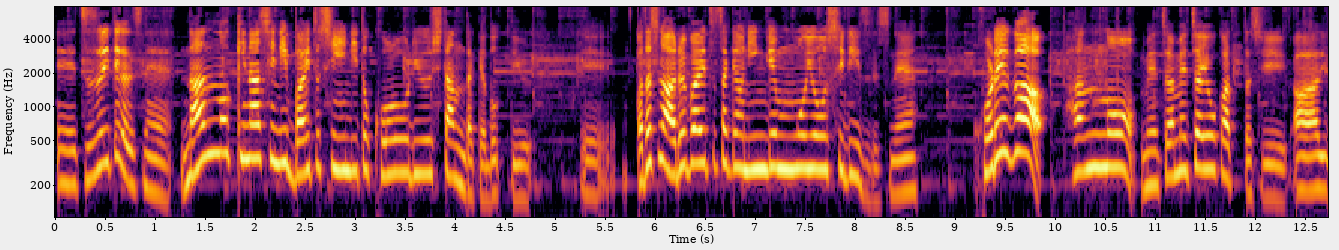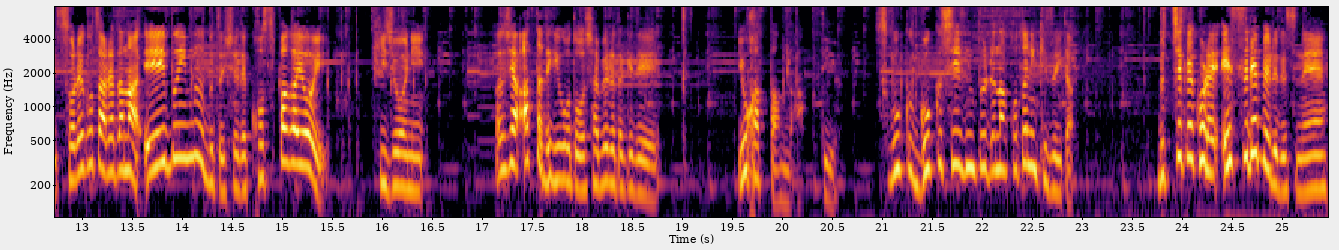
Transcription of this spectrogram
えー、続いてがですね、何の気なしにバイト新入りと交流したんだけどっていう、えー、私のアルバイト先の人間模様シリーズですね。これが反応めちゃめちゃ良かったし、あ、それこそあれだな、AV ムーブと一緒でコスパが良い。非常に。私はあった出来事を喋るだけで良かったんだっていう。すごくごくシンプルなことに気づいた。ぶっちゃけこれ S レベルですね。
